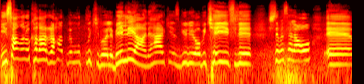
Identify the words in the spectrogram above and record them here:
insanlar o kadar rahat ve mutlu ki böyle belli yani. Herkes gülüyor, bir keyifli. İşte mesela o e,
